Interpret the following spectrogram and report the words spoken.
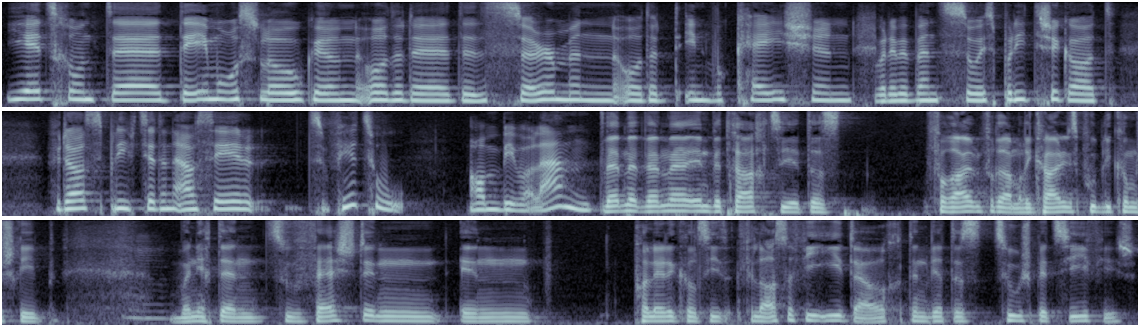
jetzt kommt der Demo-Slogan oder der, der Sermon oder die Invocation. Aber eben, wenn es so ins Politische geht, für das bleibt es ja dann auch sehr, viel zu ambivalent. Wenn man, wenn man in Betracht zieht, dass vor allem für ein amerikanisches Publikum schreibt, wenn ich dann zu fest in, in Political Philosophy eintauche, dann wird das zu spezifisch.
